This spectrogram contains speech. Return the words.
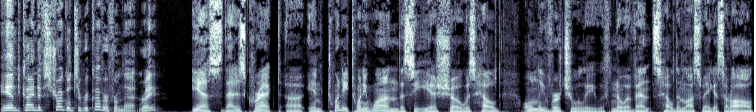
and kind of struggled to recover from that, right? Yes, that is correct. Uh, in 2021, the CES show was held only virtually with no events held in Las Vegas at all.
